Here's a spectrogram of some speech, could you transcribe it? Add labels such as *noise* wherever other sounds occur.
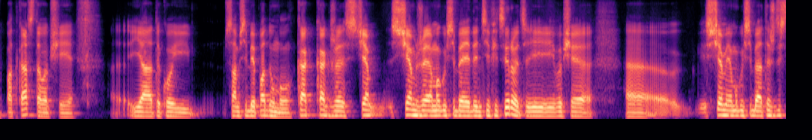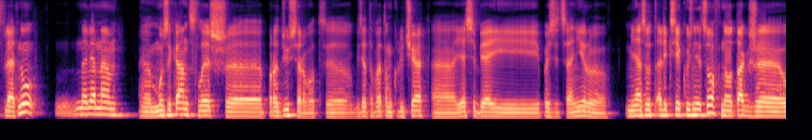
подкаста вообще, я такой сам себе подумал, как, как же, с чем, с чем же я могу себя идентифицировать и вообще э, с чем я могу себя отождествлять. Ну, наверное, музыкант слэш э, продюсер, вот э, где-то в этом ключе э, я себя и позиционирую. Меня зовут Алексей Кузнецов, но также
